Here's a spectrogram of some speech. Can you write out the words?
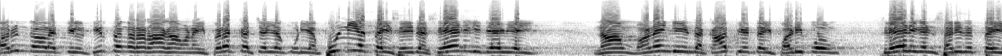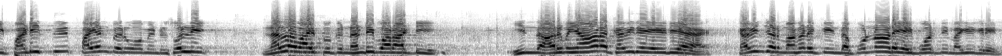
வருங்காலத்தில் தீர்த்தங்கரராக அவனை பிறக்கச் செய்யக்கூடிய புண்ணியத்தை செய்த சேனிகி தேவியை நாம் வணங்கி இந்த காப்பியத்தை படிப்போம். சிரேணிகன் சரிதத்தை படித்து பயன் பெறுவோம் என்று சொல்லி நல்ல வாய்ப்புக்கு நன்றி பாராட்டி இந்த அருமையான கவிதை எழுதிய கவிஞர் மகனுக்கு இந்த பொன்னாடையை போர்த்தி மகிழ்கிறேன்.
